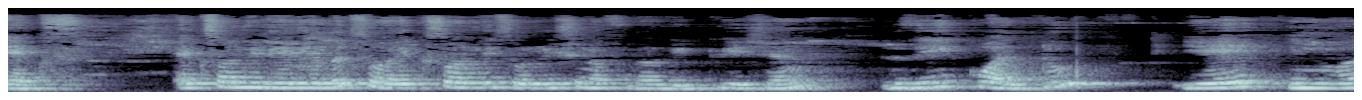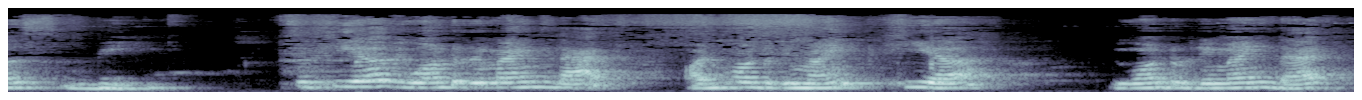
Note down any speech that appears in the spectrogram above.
x. x only variable, so x only solution of the equation is equal to a inverse b. So here we want to remind that, what we want to remind here, we want to remind that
